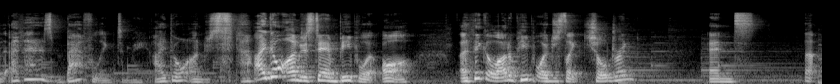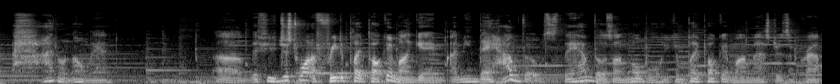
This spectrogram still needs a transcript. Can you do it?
that is baffling to me. I don't understand. I don't understand people at all. I think a lot of people are just like children, and uh, I don't know, man. Um, if you just want a free-to-play Pokemon game, I mean, they have those. They have those on mobile. You can play Pokemon Masters and crap.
